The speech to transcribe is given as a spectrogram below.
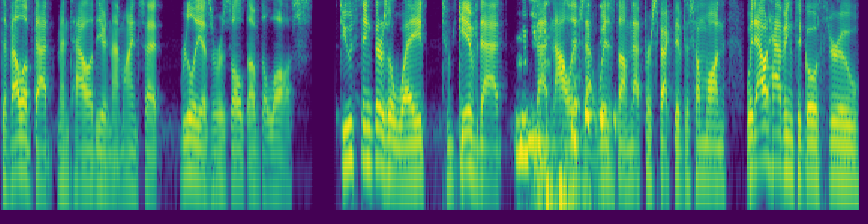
developed that mentality and that mindset really as a result of the loss. Do you think there's a way to give that that knowledge, that wisdom, that perspective to someone without having to go through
